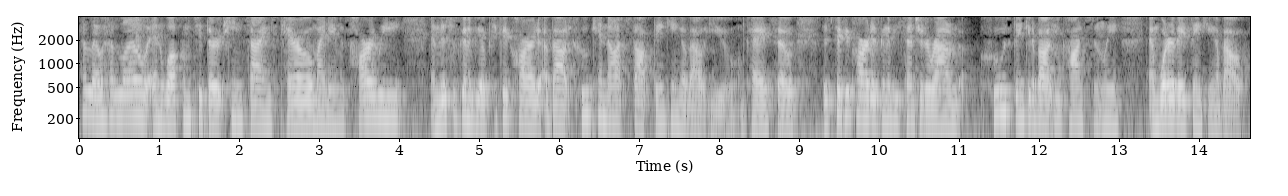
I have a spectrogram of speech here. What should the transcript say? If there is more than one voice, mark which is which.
Speaker 1: Hello, hello, and welcome to 13 Signs Tarot. My name is Harley, and this is going to be a pick a card about who cannot stop thinking about you. Okay, so this pick a card is going to be centered around who's thinking about you constantly and what are they thinking about.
